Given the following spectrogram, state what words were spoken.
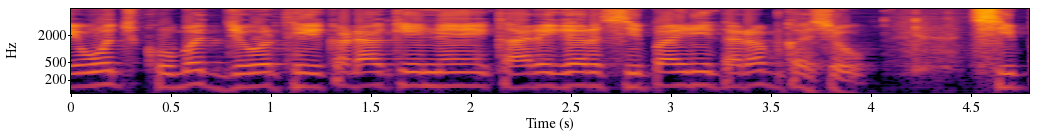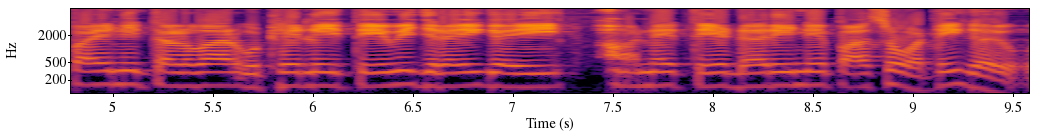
તેવો જ ખૂબ જ જોરથી કડાકીને કારીગર સિપાહીની તરફ ઘસ્યો. સિપાહીની તલવાર ઉઠેલી તેવી જ રહી ગઈ અને તે ડરીને પાછો હટી ગયો.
